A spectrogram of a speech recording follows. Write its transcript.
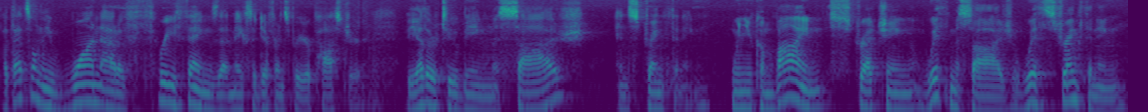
But that's only one out of three things that makes a difference for your posture. The other two being massage and strengthening. When you combine stretching with massage with strengthening,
